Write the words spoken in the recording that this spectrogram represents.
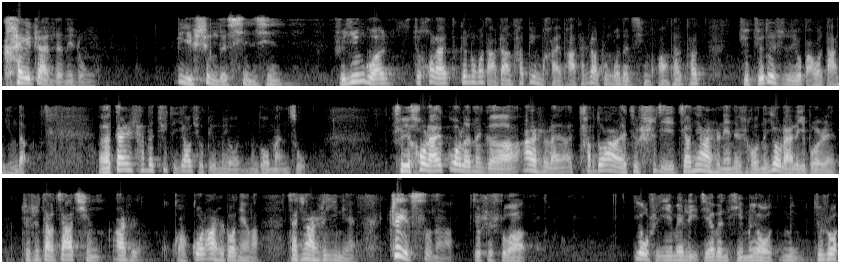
开战的那种必胜的信心。所以英国就后来跟中国打仗，他并不害怕，他知道中国的情况，他他绝绝对是有把握打赢的。呃，但是他的具体要求并没有能够满足。所以后来过了那个二十来，差不多二就十几将近二十年的时候呢，又来了一波人。这是到嘉庆二十，过了二十多年了，嘉庆二十一年。这次呢，就是说，又是因为礼节问题没有没，就是说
